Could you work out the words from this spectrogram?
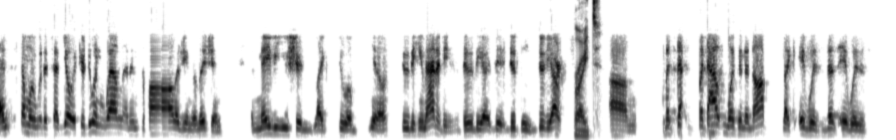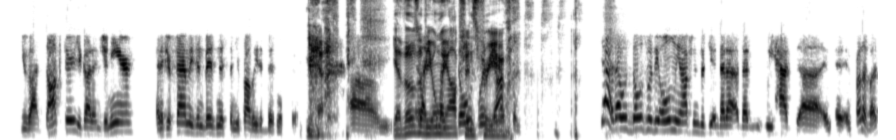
And someone would have said, yo, if you're doing well at anthropology and religion, then maybe you should like do a, you know, do the humanities, do the, uh, do the do the arts. Right. Um, but that but that wasn't enough. Like it was that it was you got doctor, you got engineer, and if your family's in business, then you're probably did business too. Yeah. Um, yeah, those are like, the only like, options for you. Options. yeah, that was, those were the only options that you, that uh, that we had uh, in, in, front of us,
